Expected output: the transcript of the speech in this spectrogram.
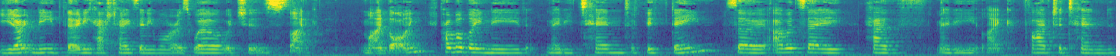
you don't need 30 hashtags anymore as well, which is like mind blowing. Probably need maybe 10 to 15. So I would say have maybe like 5 to 10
